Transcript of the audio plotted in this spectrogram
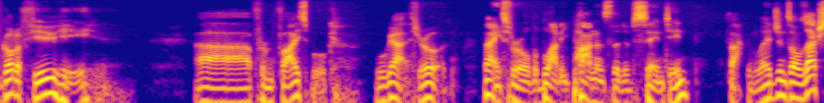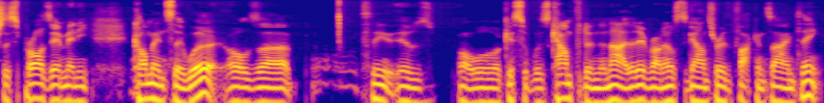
got a few here uh, from Facebook. We'll go through it. Thanks for all the bloody punters that have sent in. Fucking legends. I was actually surprised how many comments there were. I was, uh, think it was, oh, well, I guess it was comforting to know that everyone else is going through the fucking same thing.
